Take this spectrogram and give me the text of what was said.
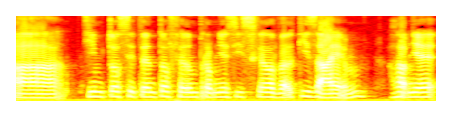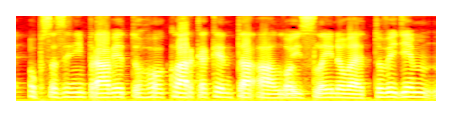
a tímto si tento film pro mě získal velký zájem, hlavně obsazení právě toho Clarka Kenta a Lois Laneové. To vidím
